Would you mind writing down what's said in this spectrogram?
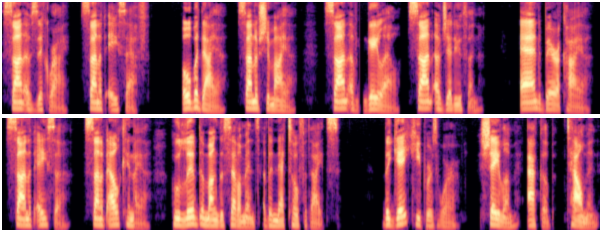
son of Zicri, son of Asaph, Obadiah, son of Shemaiah, son of Galal, son of Jeduthun, and Berechiah, son of Asa, son of Elkaniah, who lived among the settlements of the Netophathites. The gatekeepers were Shallum, Akkub, Talmon,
